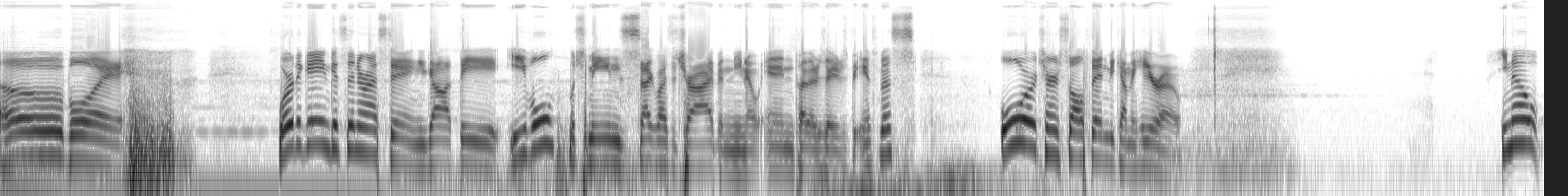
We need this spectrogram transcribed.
Oh boy. Where the game gets interesting, you got the evil, which means sacrifice a tribe and, you know, end Player's Age be infamous, or turn yourself in become a hero. You know,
